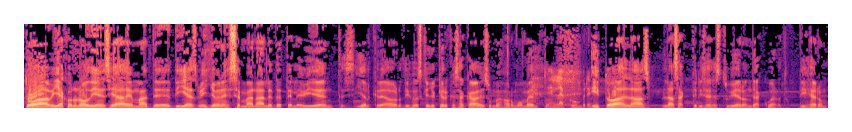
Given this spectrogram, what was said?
todavía con una audiencia de más de 10 millones semanales de televidentes. Y el creador dijo, es que yo quiero que se acabe en su mejor momento. En la cumbre. Y todas las, las actrices estuvieron de acuerdo. Dijeron,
